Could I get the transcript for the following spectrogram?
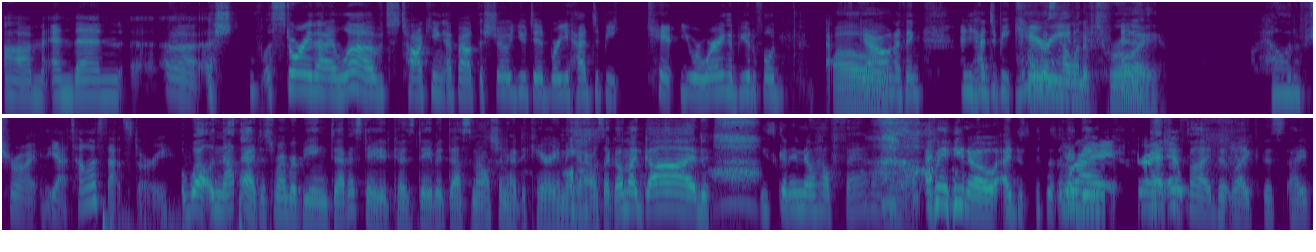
um, and then uh, a, sh- a story that I loved talking about the show you did where you had to be ca- you were wearing a beautiful Oh. gown, I think, and you had to be carried. Helen of Troy. Helen of Troy. Yeah, tell us that story. Well, not that. I just remember being devastated because David Dastmalchian had to carry me, and I was like, "Oh my god, he's gonna know how fat I am." I mean, you know, I just I remember being Right, right. Petrified that like this. I,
